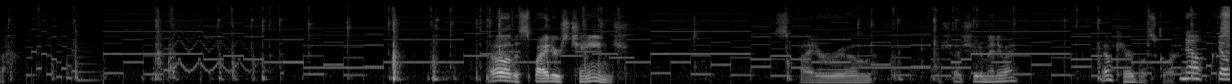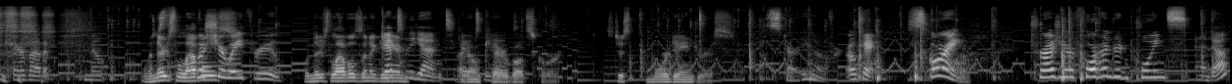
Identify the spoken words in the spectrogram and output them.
Ah. Oh, the spiders change. Spider room. Should I shoot him anyway? I don't care about score. No, don't care about it. No. When there's levels, Push your way through. when there's levels in a game, Get to the end. I don't care end. about score. It's just more dangerous. Starting over. Okay. Scoring. Treasure 400 points and up.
